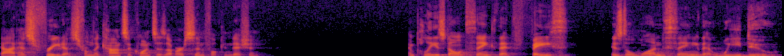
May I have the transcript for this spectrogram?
God has freed us from the consequences of our sinful condition. And please don't think that faith is the one thing that we do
